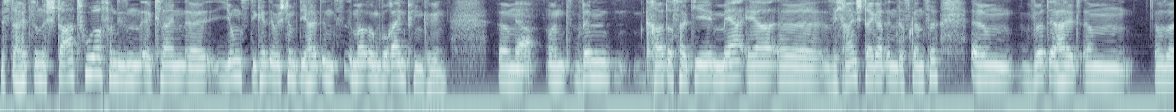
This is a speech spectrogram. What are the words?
ist da halt so eine Statue von diesen äh, kleinen äh, Jungs, die kennt ihr bestimmt, die halt ins immer irgendwo reinpinkeln. Ähm, Ja. Und wenn Kratos halt je mehr er äh, sich reinsteigert in das Ganze, ähm, wird er halt, ähm, also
